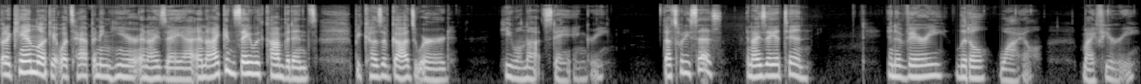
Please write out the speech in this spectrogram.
But I can look at what's happening here in Isaiah, and I can say with confidence, because of God's word, he will not stay angry. That's what he says in Isaiah 10. In a very little while, my fury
